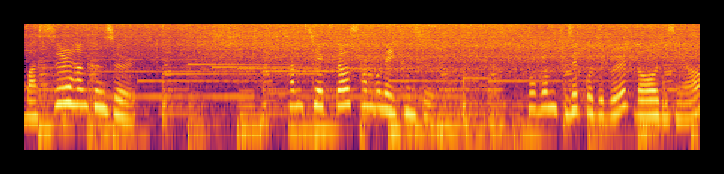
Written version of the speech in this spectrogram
맛술 한 큰술, 참치 액젓 3분의 2 큰술, 소금 두세 꼬집을 넣어주세요.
